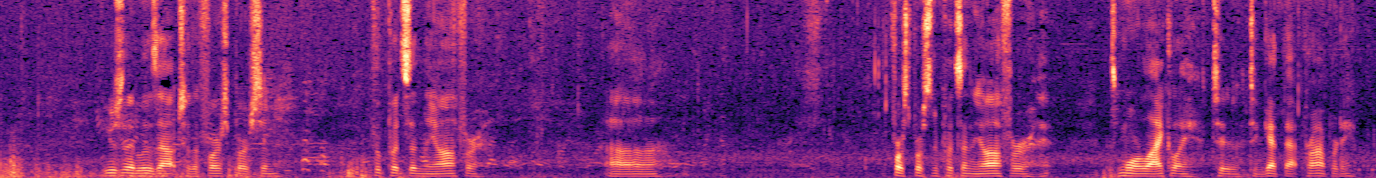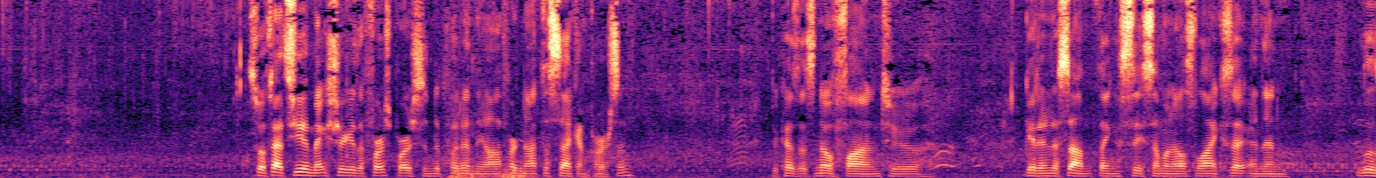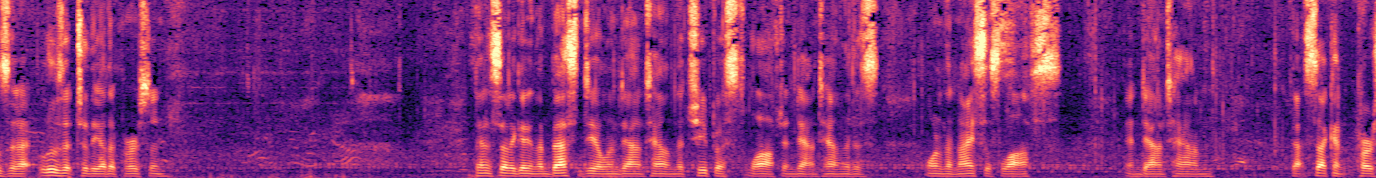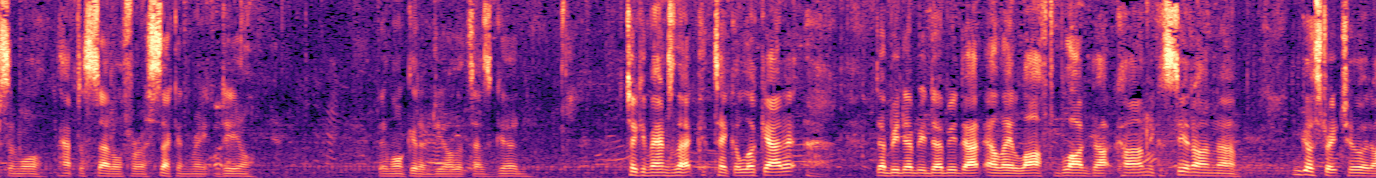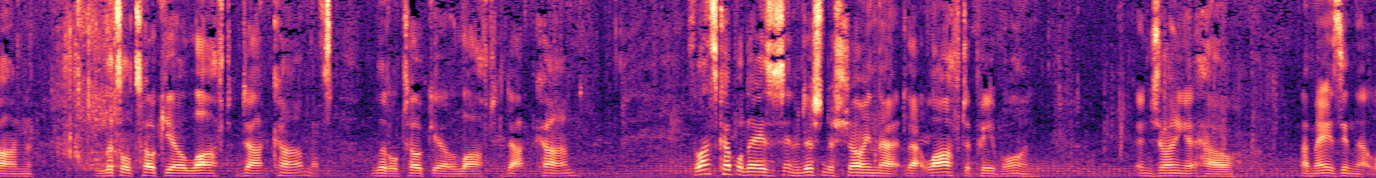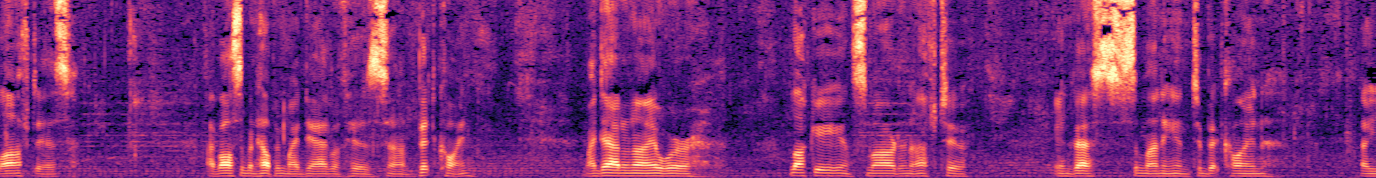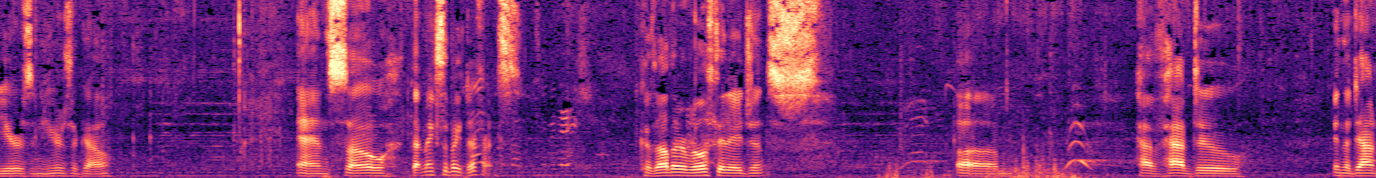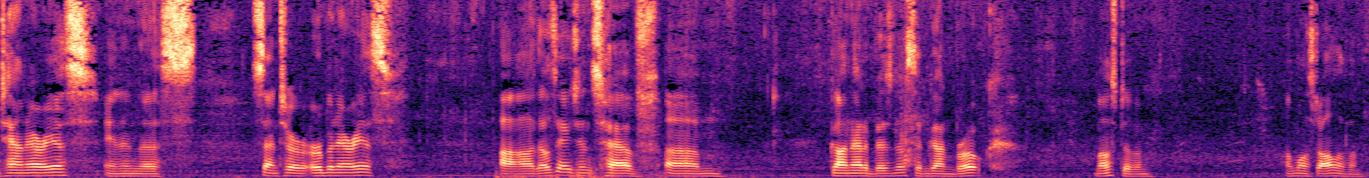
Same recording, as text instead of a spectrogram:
Usually they lose out to the first person who puts in the offer. Uh, first person who puts in the offer is more likely to, to get that property. So if that's you, make sure you're the first person to put in the offer, not the second person. Because it's no fun to get into something, see someone else likes it, and then lose it lose it to the other person. Then instead of getting the best deal in downtown, the cheapest loft in downtown that is one of the nicest lofts in downtown, that second person will have to settle for a second rate deal. They won't get a deal that's as good. Take advantage of that, take a look at it. www.laloftblog.com. You can see it on, uh, you can go straight to it on littletokyoloft.com. That's littletokyoloft.com. The last couple days, in addition to showing that, that loft to people and enjoying it, how amazing that loft is, I've also been helping my dad with his uh, Bitcoin. My dad and I were lucky and smart enough to invest some money into Bitcoin uh, years and years ago. And so that makes a big difference because other real estate agents um, have had to, in the downtown areas and in the center urban areas, uh, those agents have um, gone out of business, have gone broke. Most of them, almost all of them.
